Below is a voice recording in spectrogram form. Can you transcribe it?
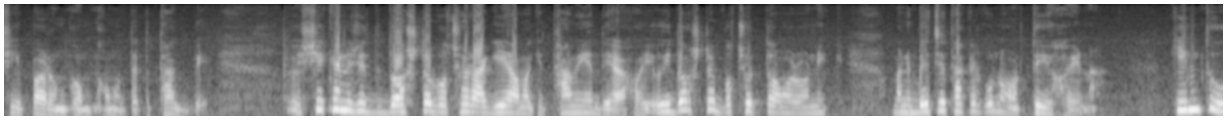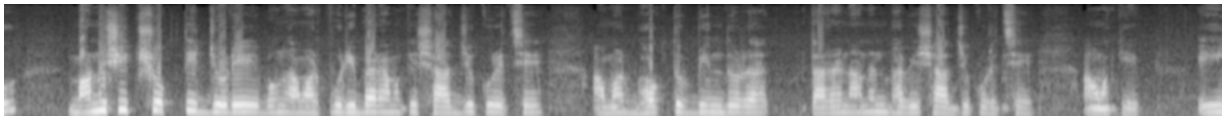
সেই পারঙ্গম ক্ষমতাটা থাকবে। সেখানে যদি দশটা বছর আগে আমাকে থামিয়ে দেওয়া হয়, ওই দশটা বছর তো আমার অনেক মানে বেঁচে থাকার কোনো অর্থই হয় না। কিন্তু মানসিক শক্তির জোরে এবং আমার পরিবার আমাকে সাহায্য করেছে, আমার ভক্তবৃন্দরা তারা নানানভাবে সাহায্য করেছে, আমাকে এই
